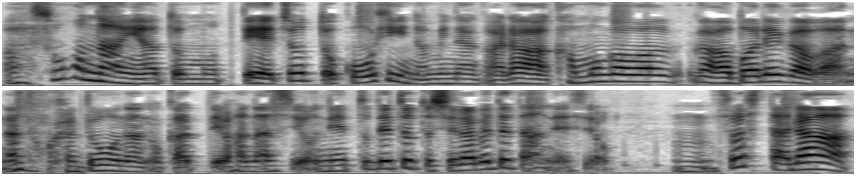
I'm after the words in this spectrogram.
あ、そうなんやと思って、ちょっとコーヒー飲みながら、鴨川が暴れ川なのかどうなのかっていう話をネットでちょっと調べてたんですよ。うん。そしたら、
